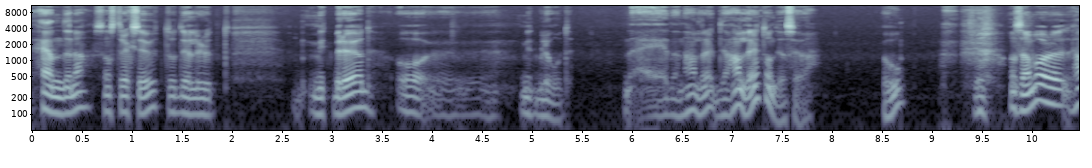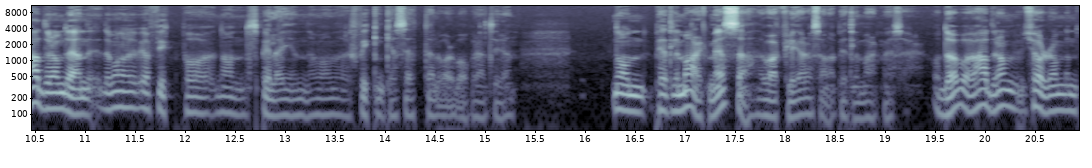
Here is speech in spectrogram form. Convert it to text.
Händerna som sträcks ut och delar ut mitt bröd och eh, mitt blod. Nej, den handlar, det handlar inte om det, så jag. Jo. Och sen var hade de den, det var, jag fick på någon spela in, det fick en kassett eller vad det var på den tiden. Någon Peter Mark-mässa, det har varit flera sådana Peter Mark-mässor. Och då var, hade de, körde de en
